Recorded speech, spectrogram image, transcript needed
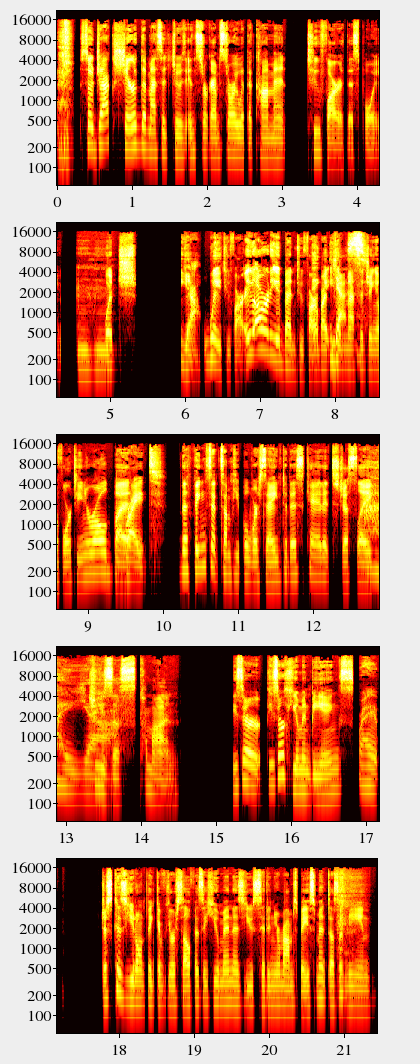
so Jack shared the message to his Instagram story with the comment, "Too far at this point," Mhm. which, yeah, way too far. It already had been too far by even Yes. messaging a fourteen-year-old, but right. the things that some people were saying to this kid, it's just like, Ay, yeah. Jesus, come on. These are these are human beings. Right. Just because you don't think of yourself as a human as you sit in your mom's basement doesn't mean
